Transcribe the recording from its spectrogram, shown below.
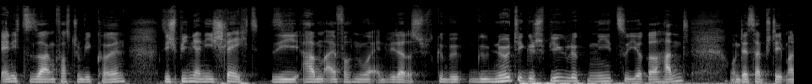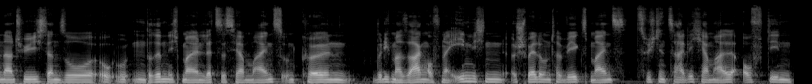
ähnlich zu sagen, fast schon wie Köln, sie spielen ja nie schlecht. Sie haben einfach nur entweder das nötige Spielglück nie zu ihrer Hand und deshalb steht man natürlich dann so unten drin. Ich meine, letztes Jahr Mainz und Köln, würde ich mal sagen, auf einer ähnlichen Schwelle unterwegs. Mainz zwischenzeitlich ja mal auf, den,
